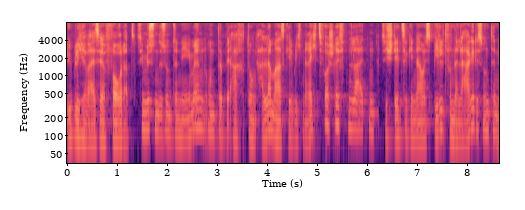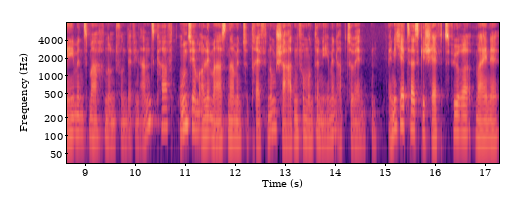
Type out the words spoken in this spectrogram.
üblicherweise erfordert. Sie müssen das Unternehmen unter Beachtung aller maßgeblichen Rechtsvorschriften leiten, sich stets ein genaues Bild von der Lage des Unternehmens machen und von der Finanzkraft und sie haben alle Maßnahmen zu treffen, um Schaden vom Unternehmen abzuwenden. Wenn ich jetzt als Geschäftsführer meine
